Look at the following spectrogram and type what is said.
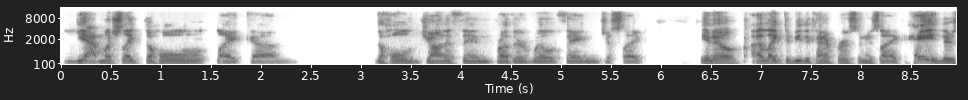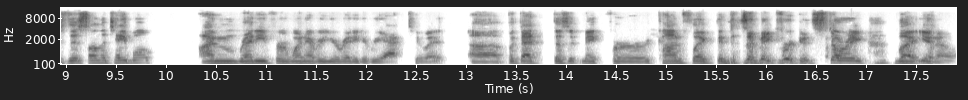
yeah, much like the whole like um, the whole Jonathan brother Will thing, just like you know, I like to be the kind of person who's like, hey, there's this on the table. I'm ready for whenever you're ready to react to it. Uh, but that doesn't make for conflict and doesn't make for a good story. But you know,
